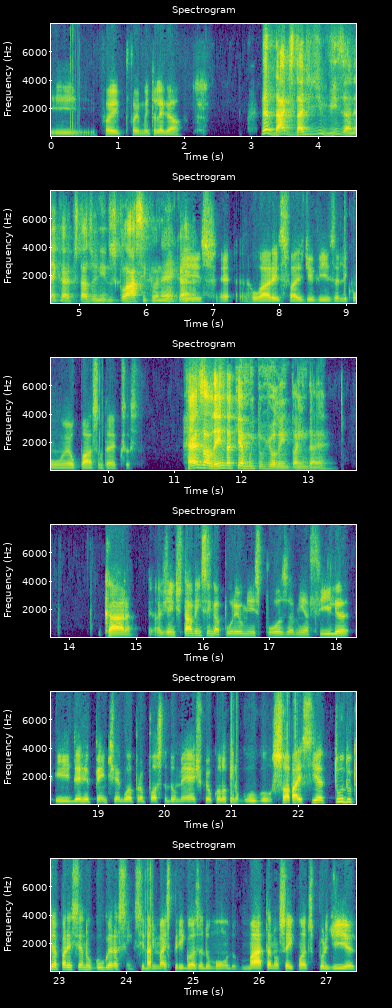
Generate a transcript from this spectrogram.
e foi, foi muito legal. Verdade, cidade de divisa, né, cara, com os Estados Unidos, clássico, né, cara? Isso, é, Juárez faz divisa ali com El Paso, no Texas. Reza a lenda que é muito violento ainda, é? Cara, a gente estava em Singapura, eu, minha esposa, minha filha, e de repente chegou a proposta do México. Eu coloquei no Google, só aparecia tudo que aparecia no Google era assim: cidade mais perigosa do mundo, mata não sei quantos por dia,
